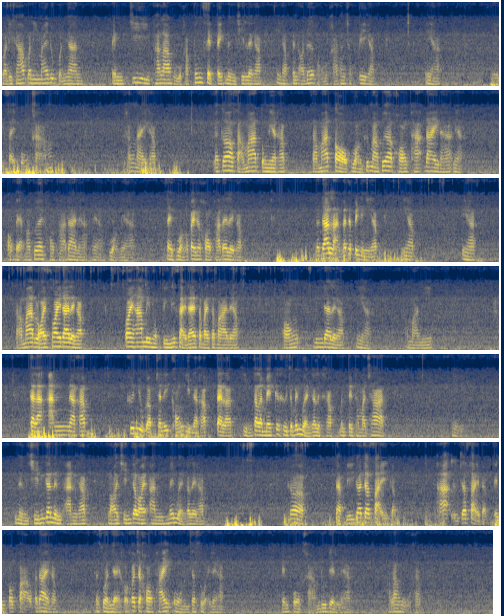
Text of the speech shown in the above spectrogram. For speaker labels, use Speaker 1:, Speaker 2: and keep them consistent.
Speaker 1: สวัสดีครับ วันนี้มาให้ดูผลงานเป็นจี้พระราหูครับเพิ่งเสร็จไปอีกหนึ่งชิ้นเลยครับนี่ครับเป็นออเดอร์ของลูกค้าทางช้อปปีครับนี่ฮะนี่ใส่โป่งขาม ข้างในครับ แล้วก็สามารถตรงเนี้ยครับ สามารถต่อห่วงขึ้นมาเพื่อคล้องพระได้นะฮะเนี่ย ออกแบบมาเพื่อให้คล้องพระได้นะฮะเนี่ยห่วงเนี่ยฮะใส่ห่วงเข้าไปก็คล้องพระได้เลยครับ แล้วด้านหลังก็จะเป็นอย่างนี้ครับนี่ครับนี่ครับ สามารถร้อยสร้อยได้เลยครับสร้อยห้ามิลหกมิลนี่ใส่ได้สบายๆเลยครับของวิ่งได้เลยครับ นี่ครับประมาณนี้ แต่ละอันนะครับ ขึ้นอยู่กับชนิดของหินนะครับ แต่ละหินแต่ละเม็ดก็คือจะไม่เหมือนกันเลยครับ มันเป็นธรรมชาตินี่หนึ่งชิ้นก็หนึ่งอันครับร้อยชิ้นก็ร้อยอันไม่เหมือนกันเลยครับ ก็แบบนี้ก็จะใส่กับ พระหรือจะใส่แบบเป็นเปล่าๆก็ได้ครับ แต่ส่วนใหญ่เขาก็จะคลองพายองค์หนึ่งจะสวยเลยครับเป็นโป่งขามดูเด่นเลยครับพระราหูครับ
